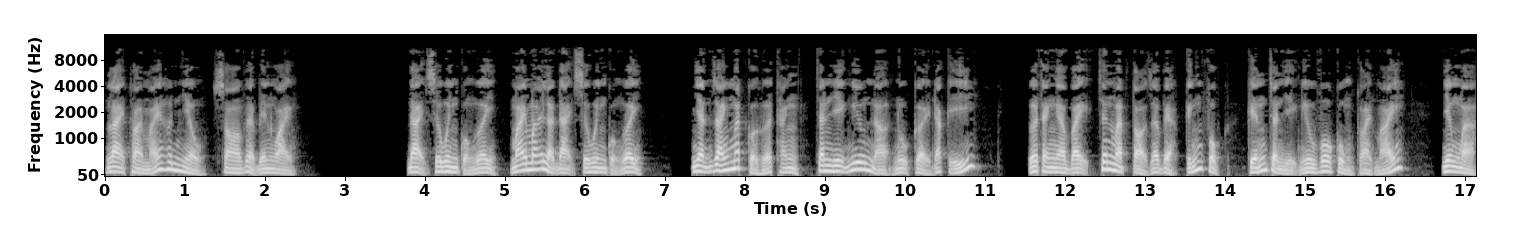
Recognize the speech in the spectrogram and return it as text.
lại thoải mái hơn nhiều so với ở bên ngoài. Đại sư huynh của ngươi, mãi mãi là đại sư huynh của ngươi. Nhận ra ánh mắt của hứa thanh, Trần Nhị Nghiêu nở nụ cười đắc ý. Hứa thanh nghe vậy, trên mặt tỏ ra vẻ kính phục, khiến Trần Nhị Nghiêu vô cùng thoải mái. Nhưng mà,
